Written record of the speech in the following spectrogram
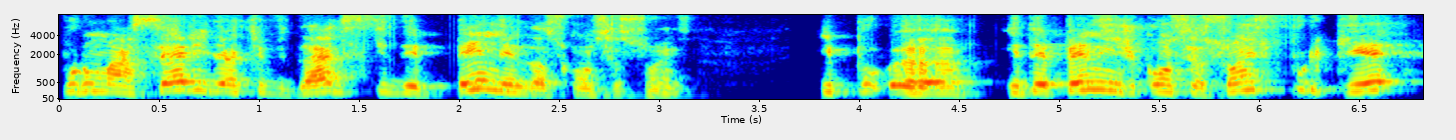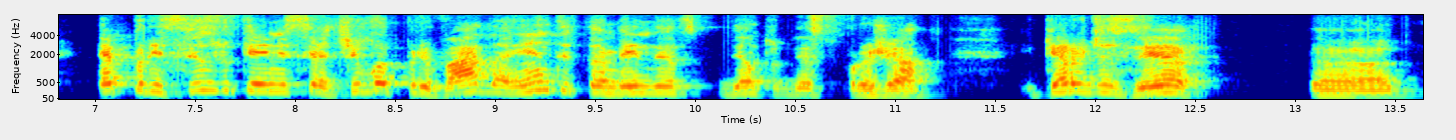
por uma série de atividades que dependem das concessões. E, uh, e dependem de concessões porque é preciso que a iniciativa privada entre também dentro desse projeto. E quero dizer, uh,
